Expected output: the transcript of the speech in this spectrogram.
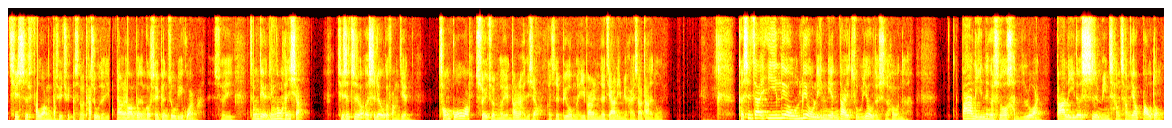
其实法国王去去的时候，他住的，当然不能够随便住旅馆嘛，所以宫殿行宫很小，其实只有二十六个房间。从国王水准而言，当然很小，可是比我们一般人的家里面还是要大得多。可是，在一六六零年代左右的时候呢，巴黎那个时候很乱，巴黎的市民常常要暴动。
